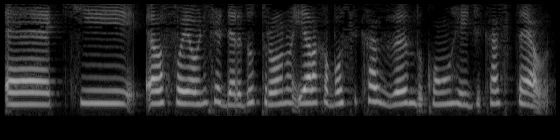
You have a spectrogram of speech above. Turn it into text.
é, que ela foi a única herdeira do trono e ela acabou se casando com o rei de Castela.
